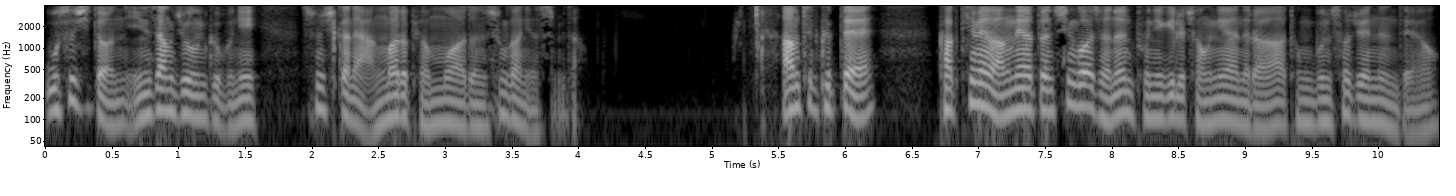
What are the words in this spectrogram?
웃으시던 인상 좋은 그분이 순식간에 악마로 변모하던 순간이었습니다. 아무튼 그때 각 팀의 막내였던 친구와 저는 분위기를 정리하느라 동분서주했는데요.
